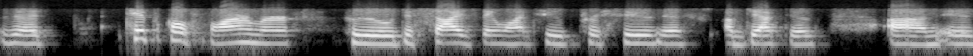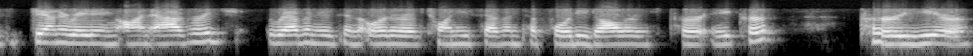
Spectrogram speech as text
the typical farmer who decides they want to pursue this objective um, is generating on average revenues in the order of 27 to 40 dollars per acre per year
